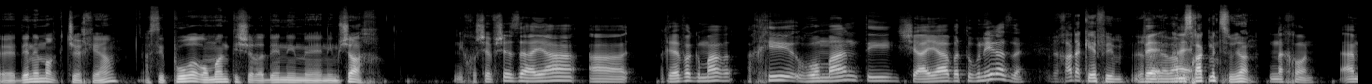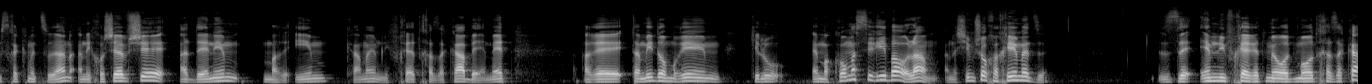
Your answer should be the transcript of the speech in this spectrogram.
אה, דנמרק, צ'כיה, הסיפור הרומנטי של הדנים אה, נמשך. אני חושב שזה היה הרבע גמר הכי רומנטי שהיה בטורניר הזה. ואחד הכיפים, ו... היה משחק מצוין. נכון, היה משחק מצוין. אני חושב שהדנים מראים כמה הם נבחרת חזקה באמת. הרי תמיד אומרים, כאילו, הם מקום עשירי בעולם, אנשים שוכחים את זה. זה, הם נבחרת מאוד מאוד חזקה.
